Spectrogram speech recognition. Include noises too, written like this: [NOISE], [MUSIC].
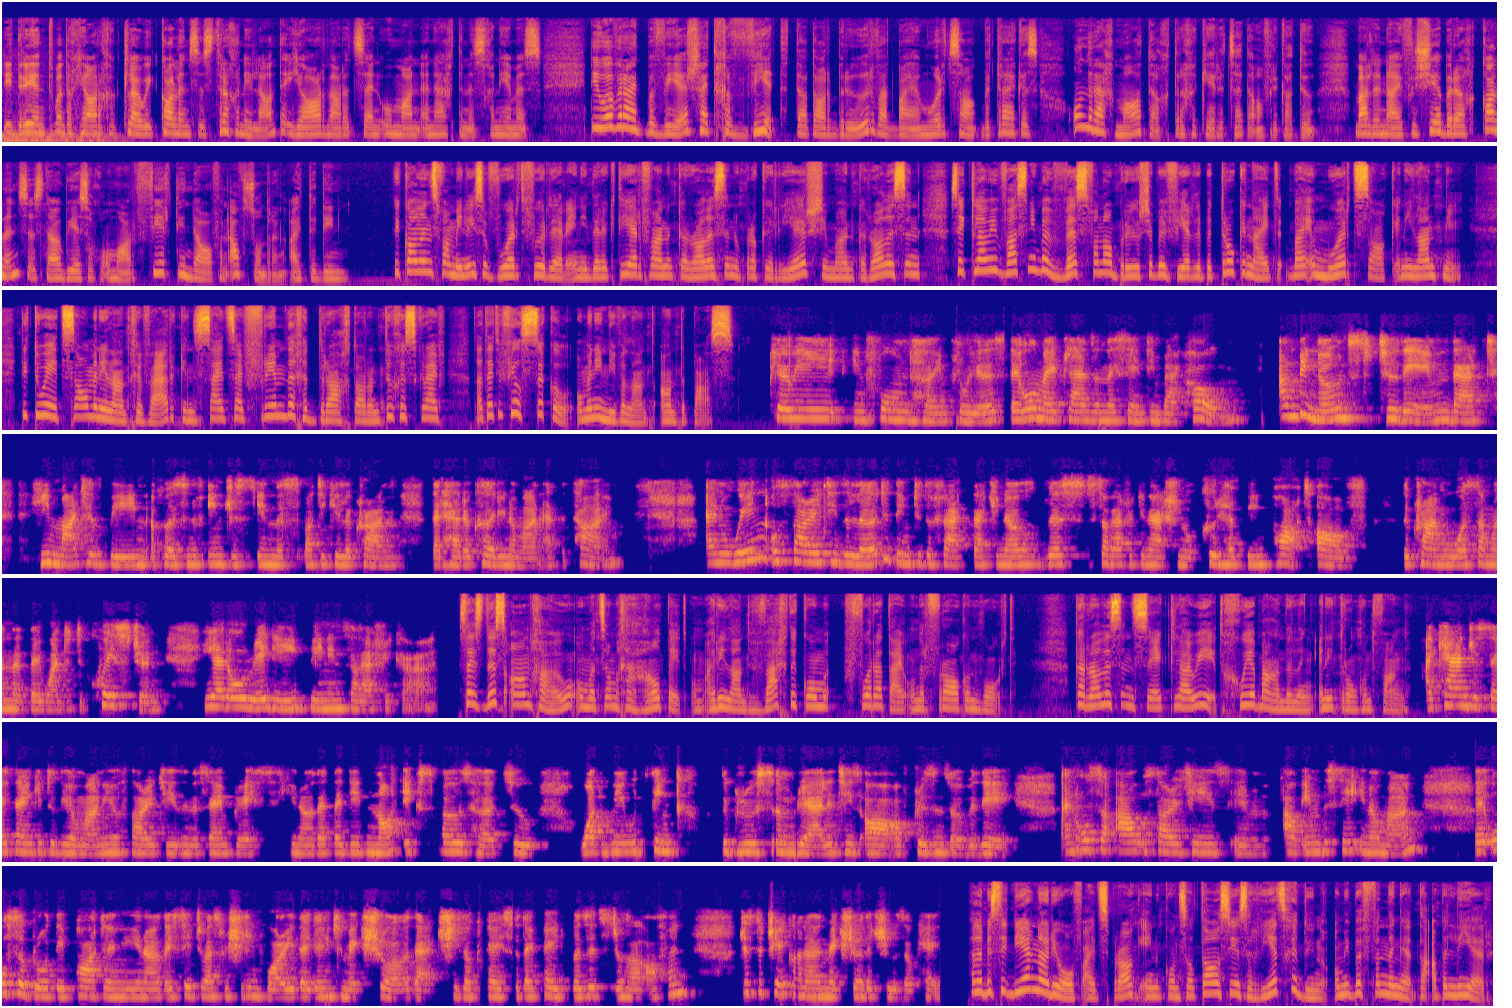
Die 23-jarige Chloe Collins is terug in die land 'n jaar nadat sy in Oman in hegtenis geneem is. Die owerheid beweer sy het geweet dat haar broer wat by 'n moordsaak betrek is, onregmatig teruggekeer het Suid-Afrika toe. Marlenae Forsie berig Collins is nou besig om haar 14 dae van afsondering uit te dien. Die Collins familie se woordvoerder en die direkteur van Carolison Prokureur, Simone Carolison, sê Chloe was nie bewus van haar broer se beweerde betrokkeheid by 'n moordsaak in die land nie. Die twee het saam in die land gewerk en sy het sy vreemde gedrag daaraan toegeskryf dat hy te veel sukkel om in die nuwe land aan te pas. Chloe informed her employers. They all made plans and they sent him back home. Unbeknownst to them that he might have been a person of interest in this particular crime that had occurred in Oman at the time. And when authorities alerted them to the fact that, you know, this South African national could have been part of the crime or was someone that they wanted to question, he had already been in South Africa. Sy is dus aangehou omdat sy hom gehelp het om uit die land weg te kom voordat hy ondervra kon word. Carolison sê Chloe het goeie behandeling in die tronk ontvang. I can just say thank you to the Omani authorities in the same breath, you know, that they did not expose her to what we would think the gruesome realities are of prisons over there. And also our authorities in our embassy in Oman, they also brought their part and, you know, they said to us we shouldn't worry, they're going to make sure that she's okay. So they paid visits to her often just to check on her and make sure that she was okay. Hulle bestudeer nou die hofuitspraak en konsultasie is reeds gedoen om die bevindinge te appeleer.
